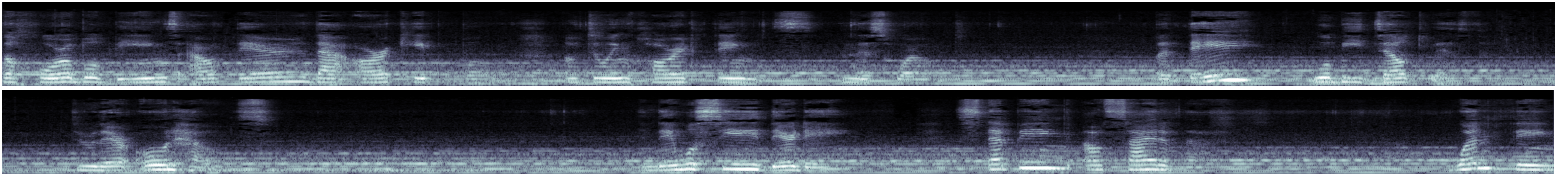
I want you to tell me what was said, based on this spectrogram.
the horrible beings out there that are capable of doing hard things in this world. But they will be dealt with through their own hells. And they will see their day. Stepping outside of that, one thing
